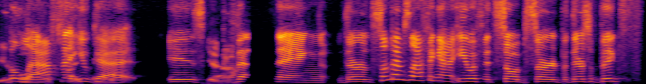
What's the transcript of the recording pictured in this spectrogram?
We're the laugh that you get is yeah. that saying they're sometimes laughing at you if it's so absurd but there's a big f-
